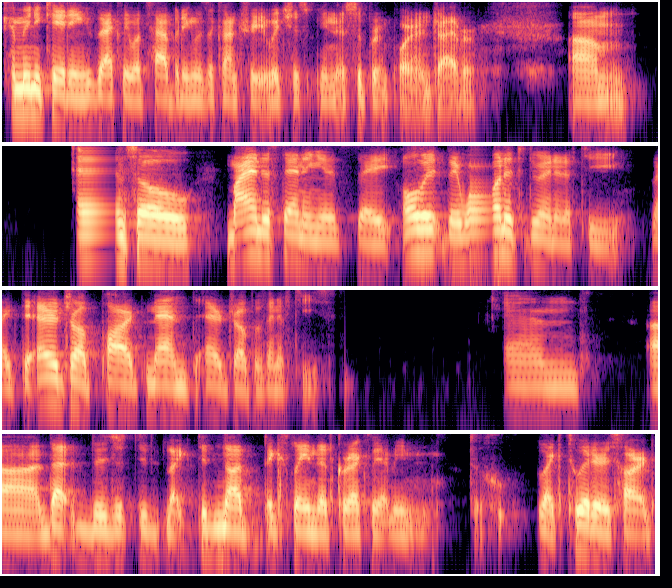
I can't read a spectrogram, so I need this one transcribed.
communicating exactly what's happening with the country, which has been a super important driver. Um, and so my understanding is they always they wanted to do an NFT, like the airdrop part meant airdrop of NFTs, and uh, that they just did like did not explain that correctly. I mean, like Twitter is hard.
